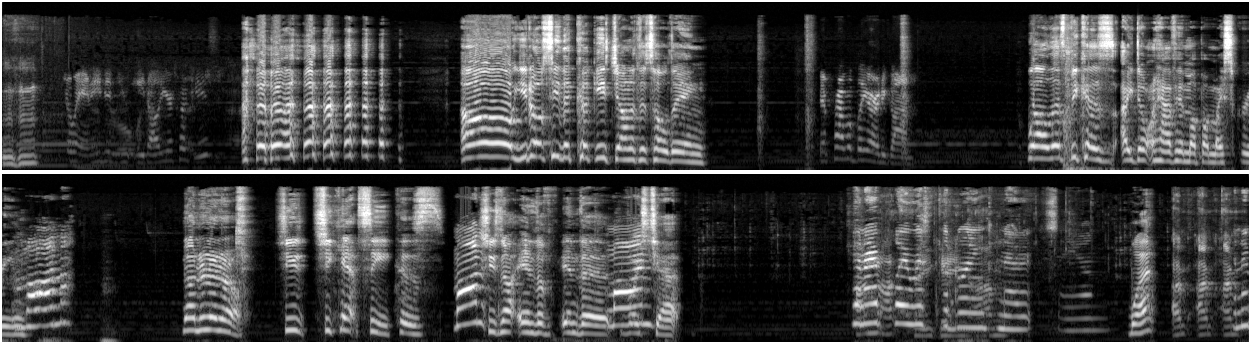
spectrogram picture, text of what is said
Mm-hmm. Joannie, did you eat all your cookies? oh, you don't see the cookies Jonathan's holding. They're probably already gone. Well, that's because I don't have him up on my screen. Mom, No, no, no, no. no. She she can't see because Mom, she's not in the in the Mom. voice chat. can I'm I play with the green I'm- kinetic sand? What? I'm I'm Can I'm, I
